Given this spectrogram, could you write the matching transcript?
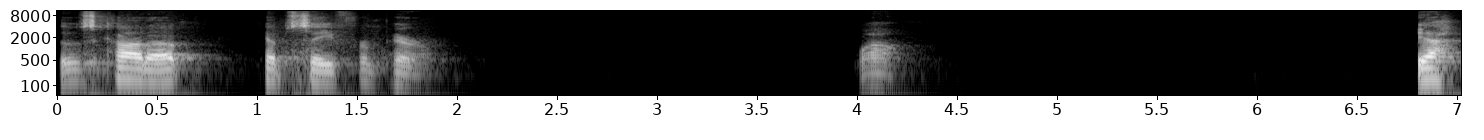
those caught up, kept safe from peril. Wow. Yeah. Have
